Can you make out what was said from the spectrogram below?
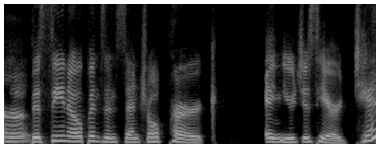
Uh, the scene opens in Central Perk and you just hear Janice.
